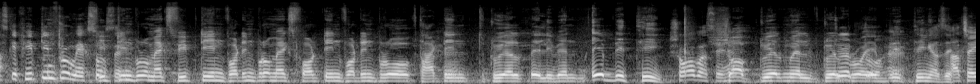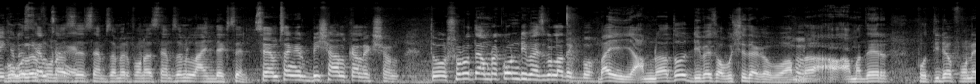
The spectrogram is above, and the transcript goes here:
আজকে fifteen pro max fifteen pro max fifteen fourteen pro max fourteen fourteen pro thirteen twelve eleven everything সব আছে হ্যাঁ? সব টুয়েলভ মেল 12 প্রো। এভরিথিং আছে। আচ্ছা, এখানে ফোন আছে স্যামসাং এর ফোন আছে স্যামসাং এর লাইন দেখছেন। স্যামসাং এর বিশাল কালেকশন তো শুরুতে আমরা কোন ডিভাইসগুলো দেখব? ভাই আমরা তো ডিভাইস অবশ্যই দেখাবো। আমরা আমাদের প্রতিটা ফোনে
